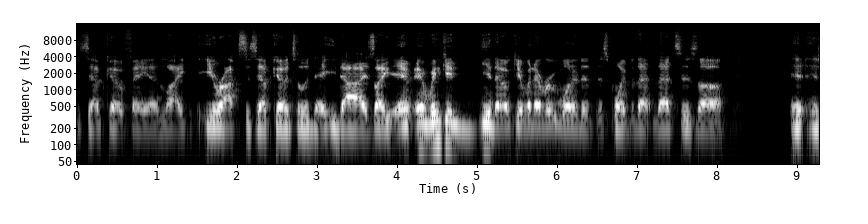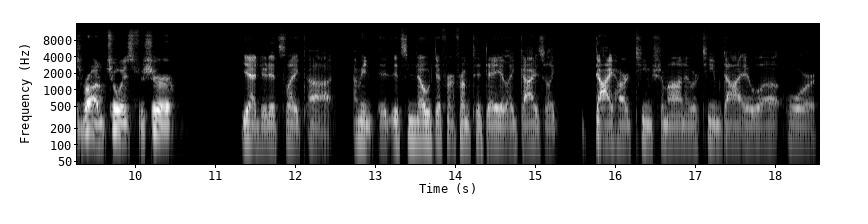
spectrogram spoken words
Zebco fan. Like he rocks the Zebco till the day he dies. Like and, and we could, you know, get whatever we wanted at this point, but that that's his uh his rod of choice for sure. Yeah, dude, it's like uh I mean, it, it's no different from today. Like guys are like diehard Team Shimano or Team Daiwa or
